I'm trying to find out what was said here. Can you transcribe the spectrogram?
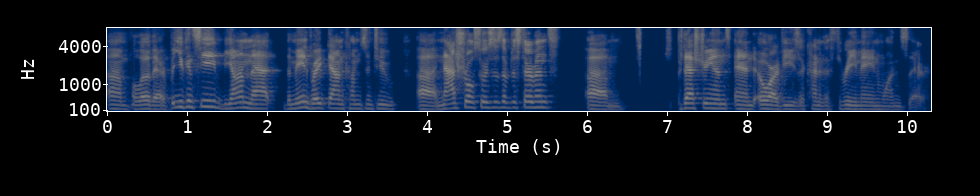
um, below there. But you can see beyond that, the main breakdown comes into uh, natural sources of disturbance, um, pedestrians and ORVs are kind of the three main ones there.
